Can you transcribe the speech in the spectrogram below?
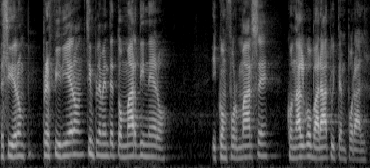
decidieron, prefirieron simplemente tomar dinero y conformarse con algo barato y temporal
